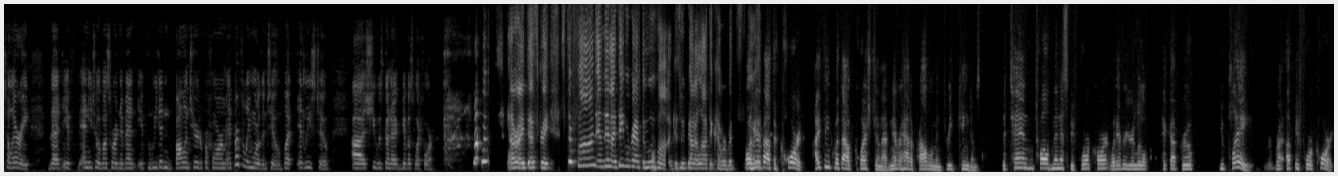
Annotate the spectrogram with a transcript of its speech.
Tulare, that if any two of us were at an event, if we didn't volunteer to perform, and preferably more than two, but at least two, uh, she was going to give us what for. All right, that's great. Stefan, and then I think we're going to have to move on because we've got a lot to cover. But well, here about the court. I think without question, I've never had a problem in Three Kingdoms. The 10, 12 minutes before court, whatever your little pickup group, you play right up before court.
